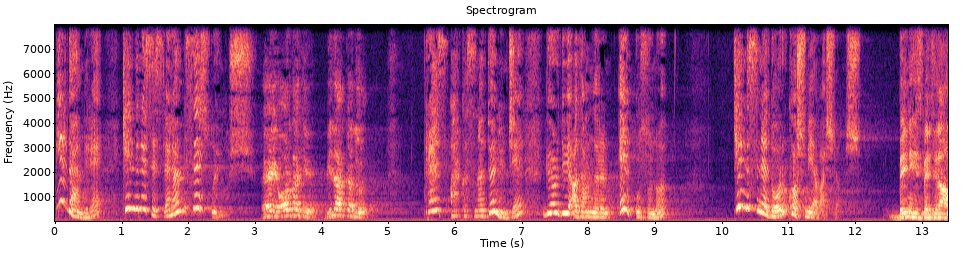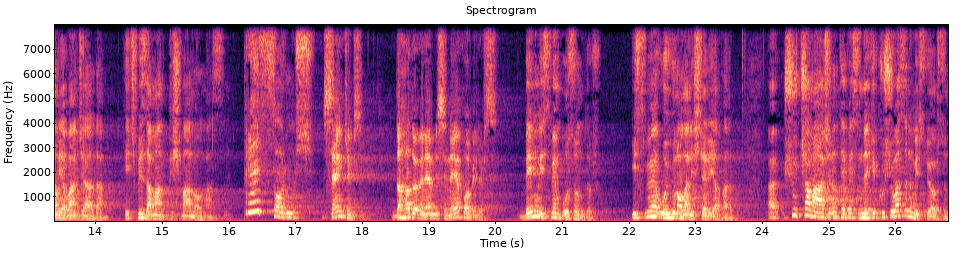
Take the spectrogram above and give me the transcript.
birdenbire kendine seslenen bir ses duymuş. Hey oradaki bir dakika dur. Prens arkasına dönünce gördüğü adamların en uzunu kendisine doğru koşmaya başlamış. Beni hizmetine al yabancı adam. Hiçbir zaman pişman olmazsın. Prens sormuş. Sen kimsin? Daha da önemlisi ne yapabilirsin? Benim ismim uzundur. İsmime uygun olan işleri yaparım. Ha, Şu çam ağacının tepesindeki kuş yuvasını mı istiyorsun?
